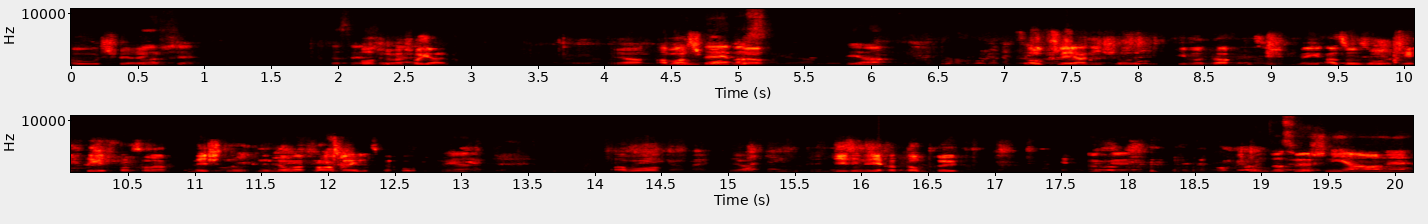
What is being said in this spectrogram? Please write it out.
Oh, schwierig. Porsche. Das Porsche wäre schon geil. Ja, aber als Und, äh, Sportler, was, ja, Oakley habe ich schon immer gedacht, das ist mega, also so richtige Sponsoren, nicht nur, nicht nur einfach Baileys bekommen. ja, Aber ja, die sind sicher Top 3. okay. Und was würdest du nie annehmen?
